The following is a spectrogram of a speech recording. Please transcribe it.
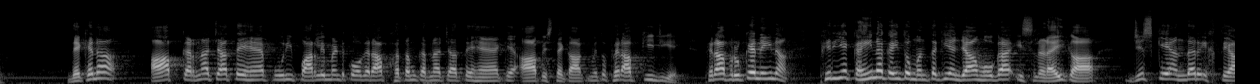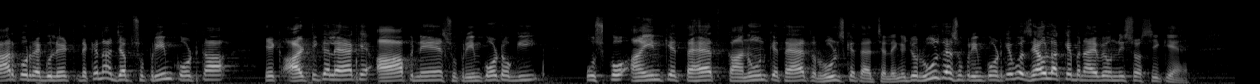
देखे ना, आप करना चाहते हैं, पूरी पार्लियामेंट को अगर आप ख़त्म करना चाहते हैं कि आप इस्तेकाक में तो फिर आप कीजिए। फिर आप रुके नहीं ना। फिर ये कहीं ना कहीं तो मंतकी अंजाम होगा इस लड़ाई का, जिसके अंदर इख्तियार को रेगुलेट देखे ना, जब सुप्रीम कोर्ट का एक आर्टिकल है कि आपने सुप्रीम कोर्ट होगी, उसको आइन के तहत, कानून के तहत रूल्स के तहत चलेंगे। जो रूल्स हैं सुप्रीम कोर्ट के, वो जयाउल के बनाए हुए उन्नीस सौ अस्सी के हैं।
